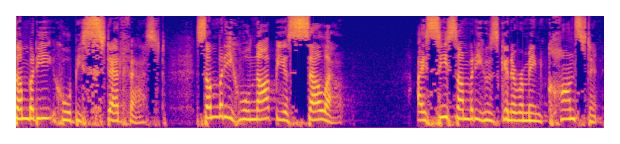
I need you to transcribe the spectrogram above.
somebody who will be steadfast, somebody who will not be a sellout. I see somebody who's going to remain constant.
